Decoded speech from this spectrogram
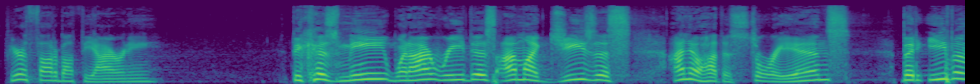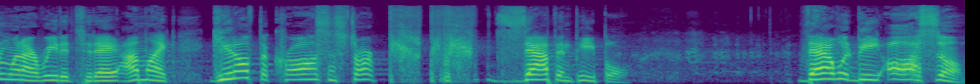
Have you ever thought about the irony? Because me, when I read this, I'm like, Jesus, I know how the story ends. But even when I read it today, I'm like, get off the cross and start zapping people. That would be awesome.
